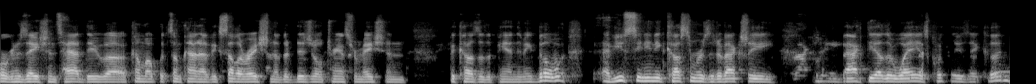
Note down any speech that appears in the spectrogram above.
organizations had to uh, come up with some kind of acceleration of their digital transformation because of the pandemic. Bill, have you seen any customers that have actually back the other way as quickly as they could?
